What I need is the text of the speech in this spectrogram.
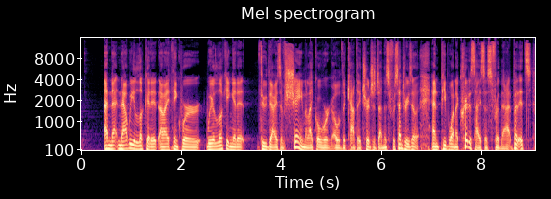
and that, now we look at it and i think we're we're looking at it through the eyes of shame and like oh we're oh the catholic church has done this for centuries and people want to criticize us for that but it's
